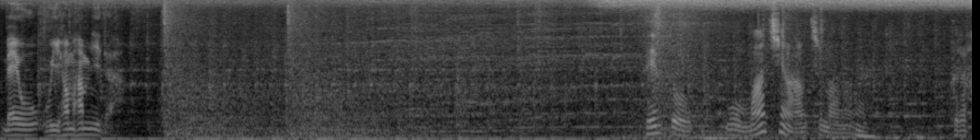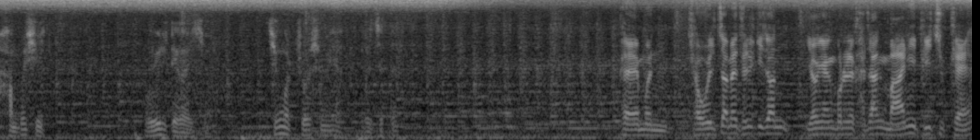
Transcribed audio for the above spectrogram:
매우 위험합니다. 뱀도 뭐 많지는 않지만 그래 한 번씩 보일 때가 있죠. 정말 조심해야 돼. 어쨌든. 뱀은 겨울잠에 들기 전 영양분을 가장 많이 비축해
